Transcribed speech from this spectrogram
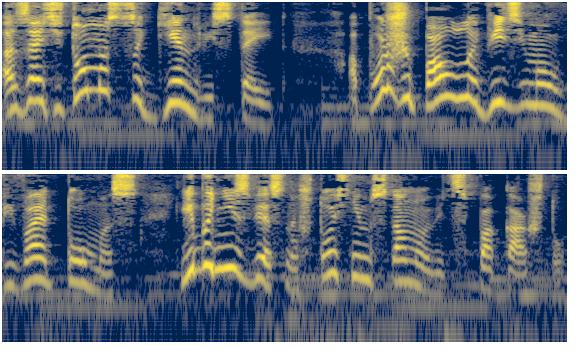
а сзади Томаса Генри стоит. А позже Паула, видимо, убивает Томас. Либо неизвестно, что с ним становится пока что.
